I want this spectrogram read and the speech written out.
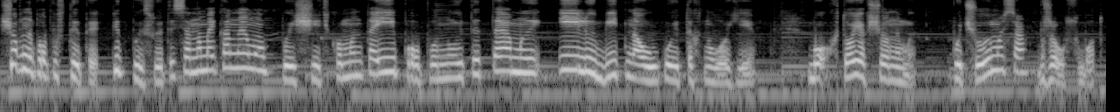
Щоб не пропустити, підписуйтеся на Майканемо, пишіть коментарі, пропонуйте теми і любіть науку і технології. Бо хто, якщо не ми, почуємося вже у суботу.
